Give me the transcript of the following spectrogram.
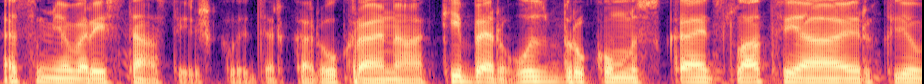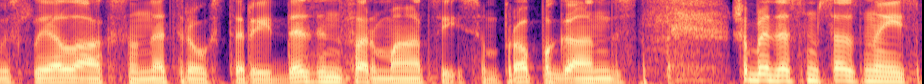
Esam jau arī stāstījuši, ka līdz ar karu Ukrainā kiberuzbrukumu skaits Latvijā ir kļuvis lielāks lielāks un netrūkst arī dezinformācijas un propagandas. Šobrīd esmu sazinājies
